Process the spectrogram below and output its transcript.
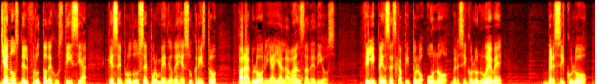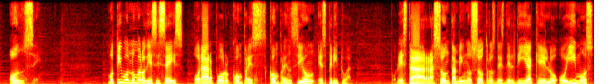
llenos del fruto de justicia que se produce por medio de Jesucristo para gloria y alabanza de Dios. Filipenses capítulo 1, versículo 9, versículo 11. Motivo número 16, orar por comprensión espiritual. Por esta razón también nosotros desde el día que lo oímos,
